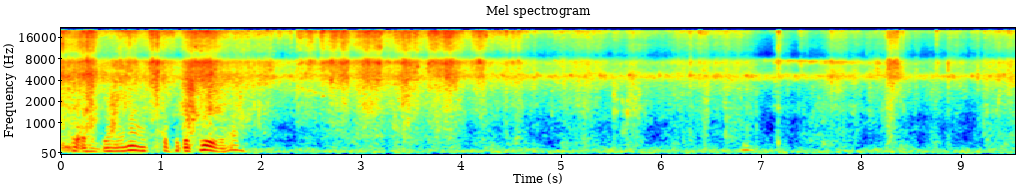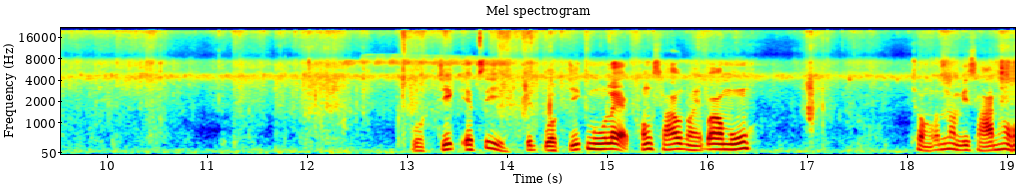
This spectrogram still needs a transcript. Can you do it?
สุดยอดใหญ่มากตัวคือตัวคือแล้ว ปวกจิก FC เป็นปวกจิกหมูแรกของสาวหน่อยบ้าหมู ช่องลำน้ำอีสานเฮา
